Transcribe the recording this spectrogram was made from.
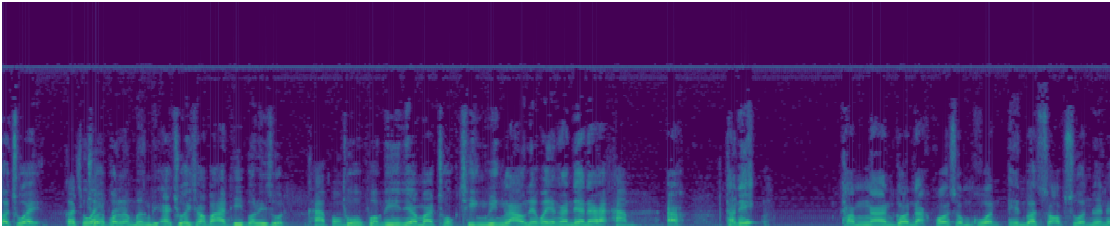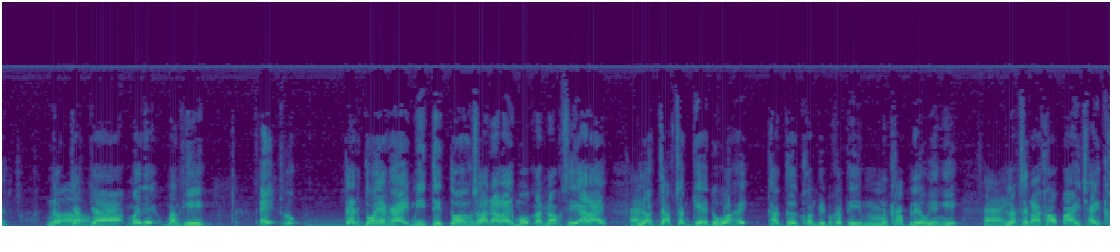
ก็ช่วยก็ช่วยช่วยพลเมืองดีอะช่วยชาวบ้านที่บริสุทธิ์ครับผมถูกพวกนี้เนี่ยมาฉกชิงวิ่งราวเรียกว่าอย่างนั้นเนี่ยนะฮะครับอะท่านี้ ทำงานก็หนักพอสมควร เห็นว่าสอบสวนด้วยนะ นอกจากจะไม่ได้บางที เอ๊ะลูกแต่งตัวยังไงมีติดตัวอักษรอะไรหมวกกันน็อกสีอะไรใช่แล้วจับสังเกตดูว่าเฮ้ยถ้าเกิดคนผิดปกติมันขับเร็วอย่างนี้ใช่ลักษณะเข้าไปใช้ค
